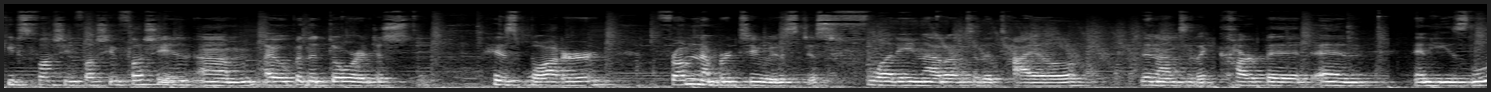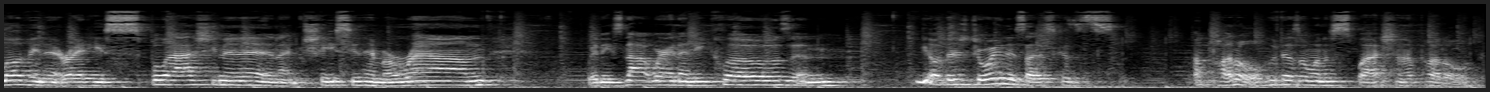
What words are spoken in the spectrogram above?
Keeps flushing, flushing, flushing. Um, I open the door and just his water from number two is just flooding out onto the tile, then onto the carpet, and and he's loving it, right? He's splashing in it, and I'm chasing him around when he's not wearing any clothes and you know, there's joy in his eyes because it's a puddle. Who doesn't want to splash in a puddle?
